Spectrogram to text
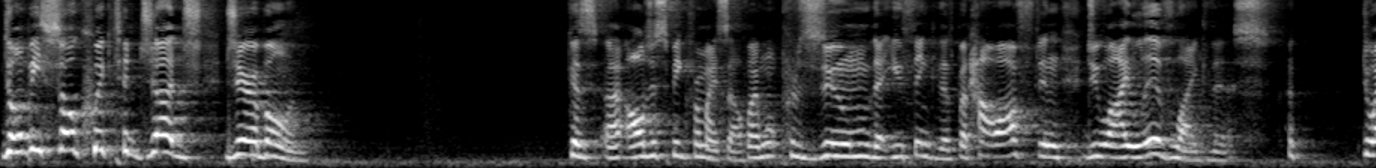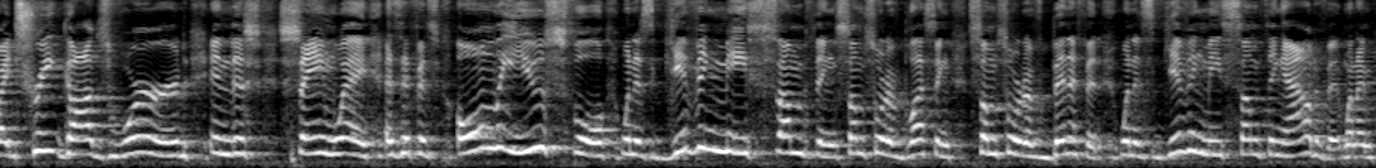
Don't be so quick to judge Jeroboam. Because uh, I'll just speak for myself. I won't presume that you think this, but how often do I live like this? Do I treat God's word in this same way as if it's only useful when it's giving me something, some sort of blessing, some sort of benefit, when it's giving me something out of it? When I'm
